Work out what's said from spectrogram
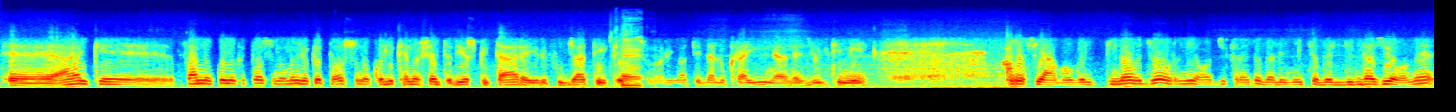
eh, anche fanno quello che possono, meglio che possono, quelli che hanno scelto di ospitare i rifugiati che eh. sono arrivati dall'Ucraina negli ultimi cosa siamo? 29 giorni oggi credo dall'inizio dell'invasione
